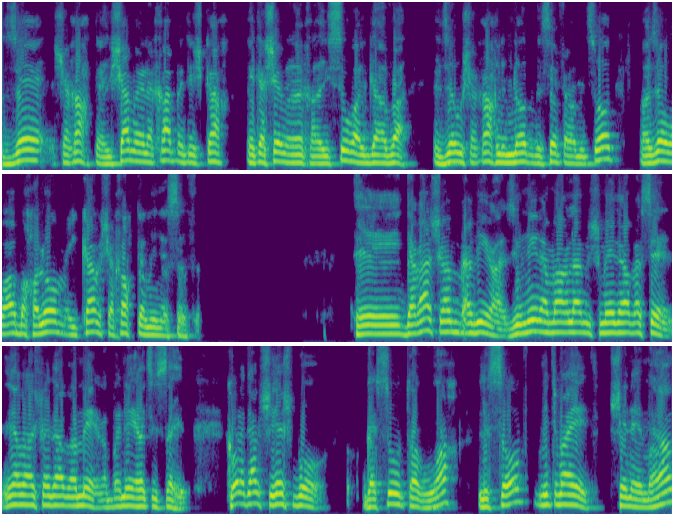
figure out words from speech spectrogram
זה שכחת, ישמר לך ותשכח את השם אליך, איסור על גאווה. את זה הוא שכח למנות בספר המצוות, ועל זה הוא ראה בחלום, עיקר שכחת מן הספר. אה, דרש רב אבירה, זמנין אמר לה משמד רב עשה, זמנין אמר משמד רב אמר, רבני ארץ ישראל. כל אדם שיש בו גסות הרוח, לסוף מתמעט, שנאמר,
